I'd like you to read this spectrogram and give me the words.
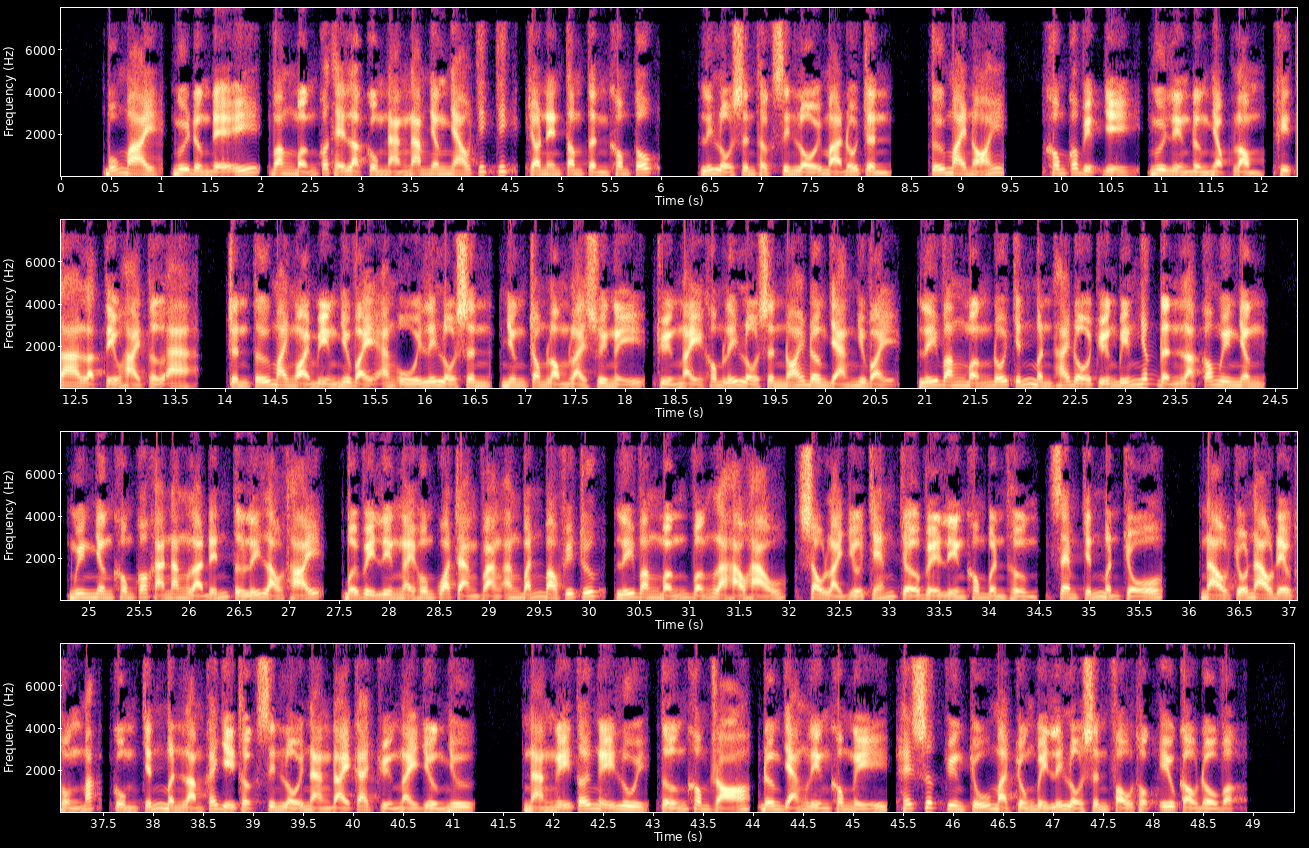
Bốn mai, ngươi đừng để ý, Văn Mẫn có thể là cùng nàng nam nhân nháo chích chích, cho nên tâm tình không tốt. Lý Lộ Sinh thật xin lỗi mà đối trình. Tứ Mai nói, không có việc gì, ngươi liền đừng nhọc lòng, khi ta là tiểu hài tử A. Trình Tứ Mai ngoài miệng như vậy an ủi Lý Lộ Sinh, nhưng trong lòng lại suy nghĩ, chuyện này không Lý Lộ Sinh nói đơn giản như vậy. Lý Văn Mẫn đối chính mình thái độ chuyển biến nhất định là có nguyên nhân. Nguyên nhân không có khả năng là đến từ Lý Lão Thái, bởi vì liền ngày hôm qua trạng vàng ăn bánh bao phía trước, Lý Văn Mẫn vẫn là hảo hảo, sau lại giữa chén trở về liền không bình thường, xem chính mình chỗ, nào chỗ nào đều thuận mắt, cùng chính mình làm cái gì thật xin lỗi nàng đại ca chuyện này dường như. Nàng nghĩ tới nghĩ lui, tưởng không rõ, đơn giản liền không nghĩ, hết sức chuyên chú mà chuẩn bị Lý Lộ Sinh phẫu thuật yêu cầu đồ vật.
